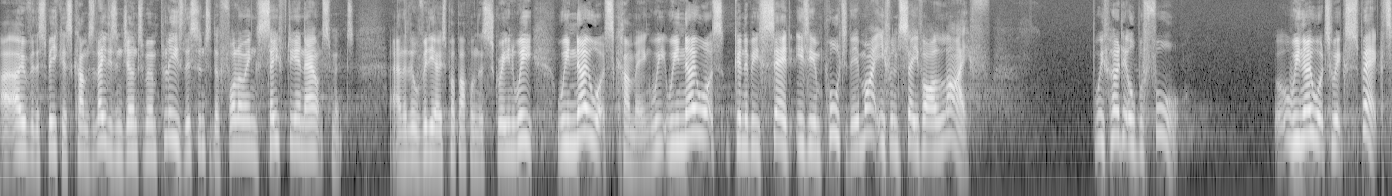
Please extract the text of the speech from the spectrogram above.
uh, over the speakers comes, Ladies and gentlemen, please listen to the following safety announcement. And the little videos pop up on the screen. We, we know what's coming, we, we know what's going to be said is important. It might even save our life. But we've heard it all before. We know what to expect.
